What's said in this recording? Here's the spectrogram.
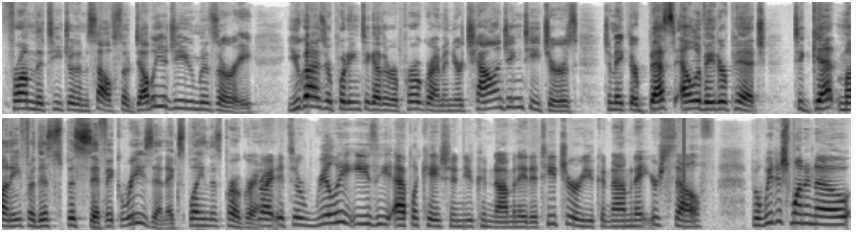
from the teacher themselves. So WGU Missouri you guys are putting together a program and you're challenging teachers to make their best elevator pitch to get money for this specific reason. Explain this program. Right. It's a really easy application. You can nominate a teacher or you can nominate yourself. But we just want to know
